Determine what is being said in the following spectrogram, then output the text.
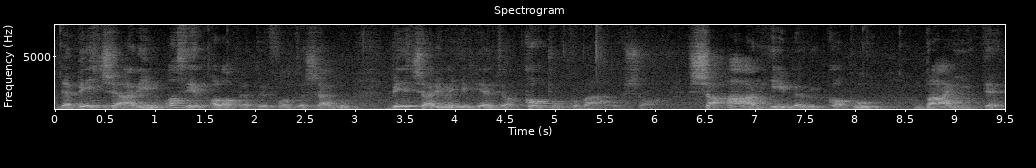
de Bécsárim azért alapvető fontosságú, Bécsárim egyébként a kapuk városa. Saár, héberül kapu, Bájt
